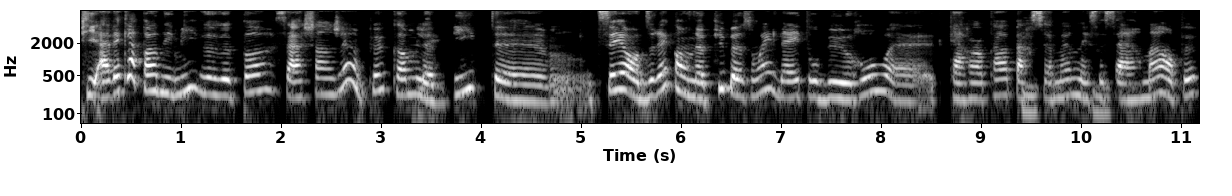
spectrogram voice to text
puis avec la pandémie, veux, veux pas, ça a changé un peu comme le beat. euh, tu sais, on dirait qu'on n'a plus besoin d'être au bureau euh, 40 heures par Mm. semaine nécessairement. On peut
